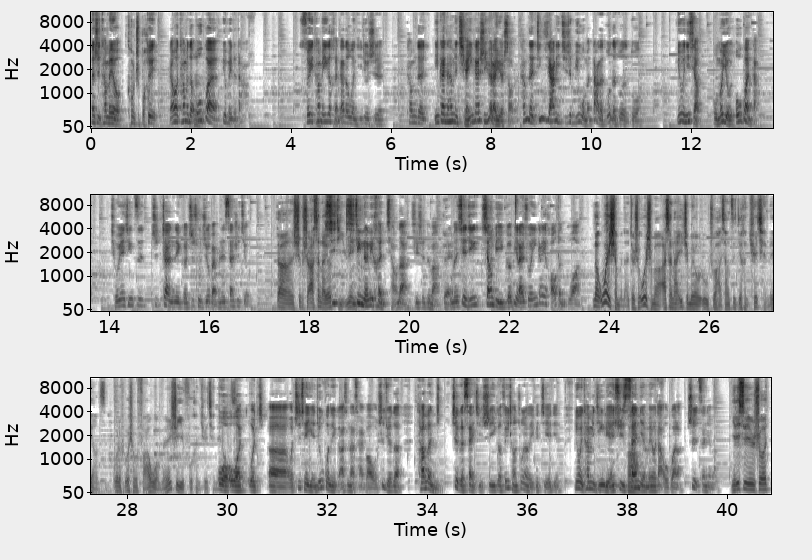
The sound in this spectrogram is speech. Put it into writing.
但是他没有控制不好。对，然后他们的嗯欧冠又没得打，所以他们一个很大的问题就是，他们的应该他们的钱应该是越来越少的，他们的经济压力其实比我们大得多得多得多。因为你想，我们有欧冠打，球员薪资只占那个支出只有百分之三十九，但是不是阿森纳有底蕴吸？金能力很强的，其实对吧？对我们现金相比隔壁来说应该也好很多啊。那为什么呢？就是为什么阿森纳一直没有露出好像自己很缺钱的样子？为了为什么反而我们是一副很缺钱的样子？我我我呃，我之前研究过那个阿森纳财报，我是觉得他们嗯这个赛季是一个非常重要的一个节点，因为他们已经连续啊三年没有打欧冠了，是三年吧？你的意思就是说，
